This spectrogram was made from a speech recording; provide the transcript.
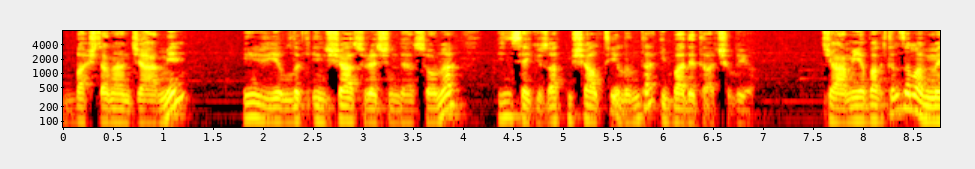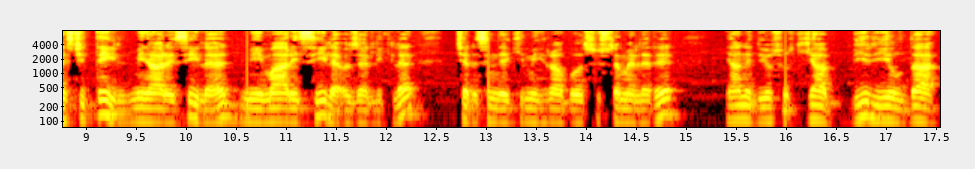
başlanan cami bir yıllık inşa sürecinden sonra 1866 yılında ibadete açılıyor. Camiye baktığınız zaman mescit değil, minaresiyle, mimarisiyle özellikle içerisindeki mihrabı, süslemeleri yani diyorsunuz ki ya bir yılda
